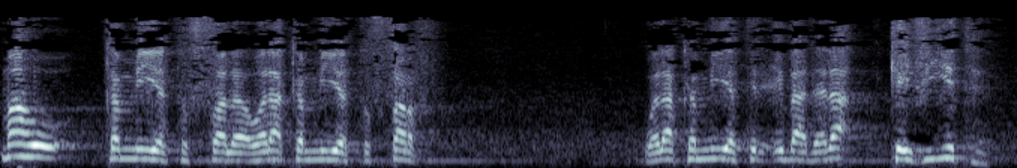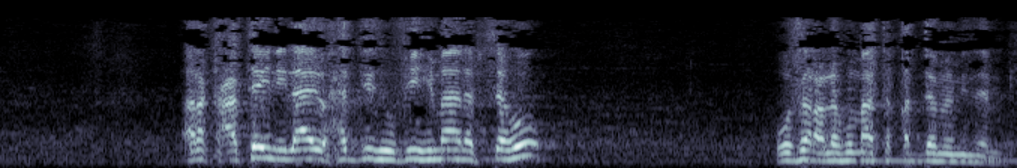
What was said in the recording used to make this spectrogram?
ما هو كمية الصلاة ولا كمية الصرف ولا كمية العبادة لا كيفيتها. ركعتين لا يحدث فيهما نفسه غفر له ما تقدم من ذنبه.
